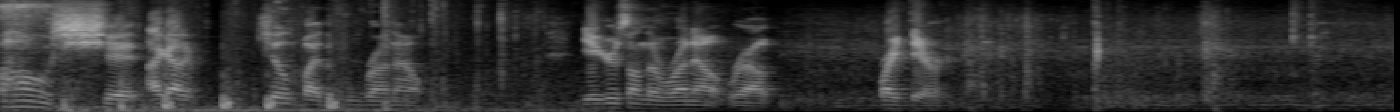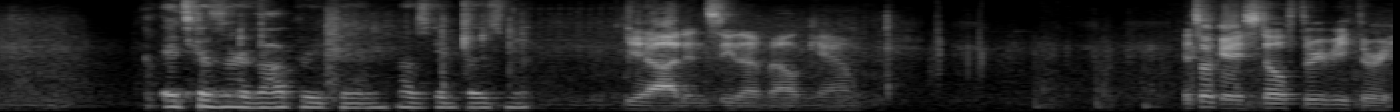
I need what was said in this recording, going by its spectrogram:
Oh shit, I got killed by the run out. Jaeger's on the run out route. Right there. It's because they're a Valkyrie team. That was good placement. Yeah, I didn't see that Val cam. It's okay, still 3v3.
